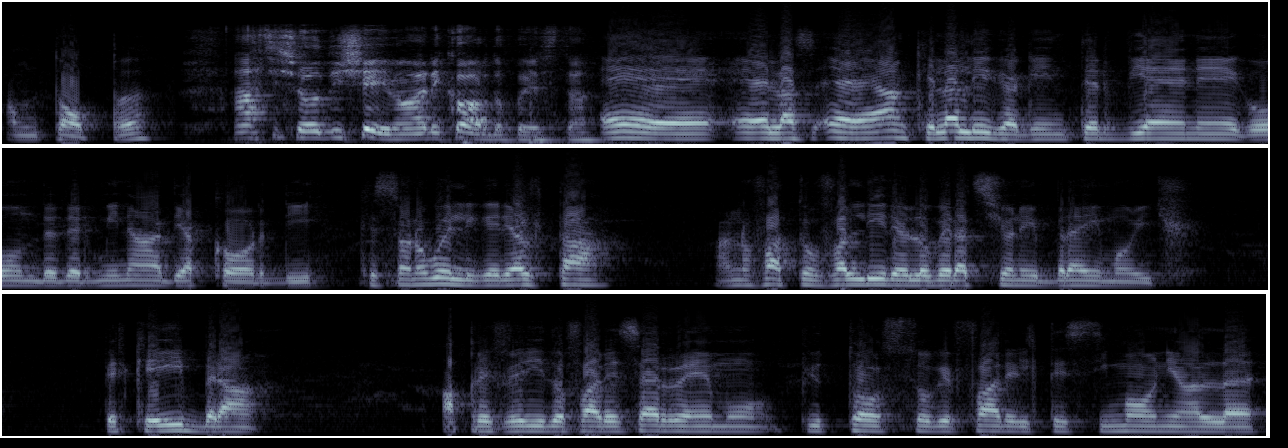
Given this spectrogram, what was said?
a un top... Ah sì, ce lo dicevi, ma ricordo questa. È, è, la, è anche la Lega che interviene con determinati accordi, che sono quelli che in realtà hanno fatto fallire l'operazione Ibrahimovic. Perché Ibra ha preferito fare Sanremo piuttosto che fare il testimonial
